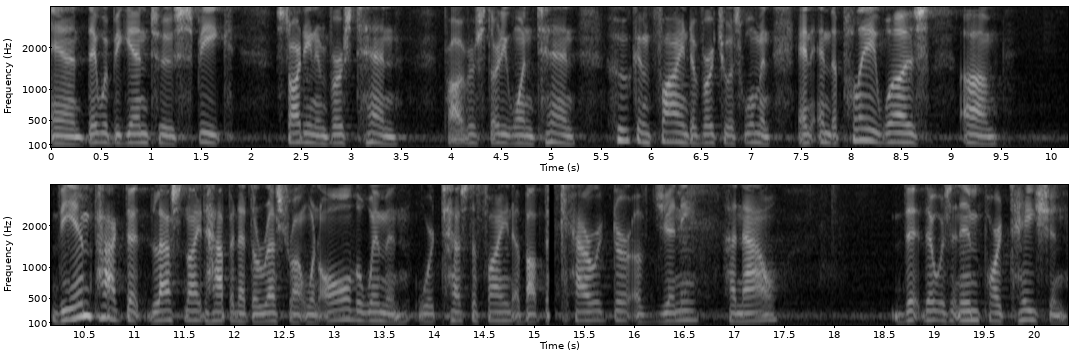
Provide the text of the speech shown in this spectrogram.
and they would begin to speak, starting in verse 10 Proverbs 31:10, who can find a virtuous woman? And, and the play was um, the impact that last night happened at the restaurant when all the women were testifying about the character of Jenny Hanau. Th- there was an impartation.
